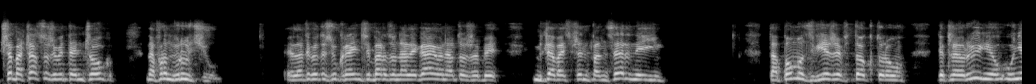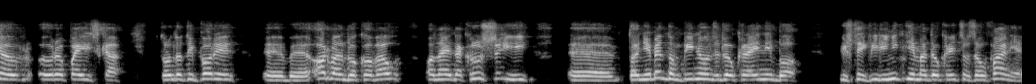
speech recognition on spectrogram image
trzeba czasu, żeby ten czołg na front wrócił. Dlatego też Ukraińcy bardzo nalegają na to, żeby im dawać sprzęt pancerny i ta pomoc wierzę w to, którą deklaruje Unia Europejska, którą do tej pory Orban blokował, ona jednak ruszy i to nie będą pieniądze dla Ukrainy, bo już w tej chwili nikt nie ma do Ukraińców zaufania,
